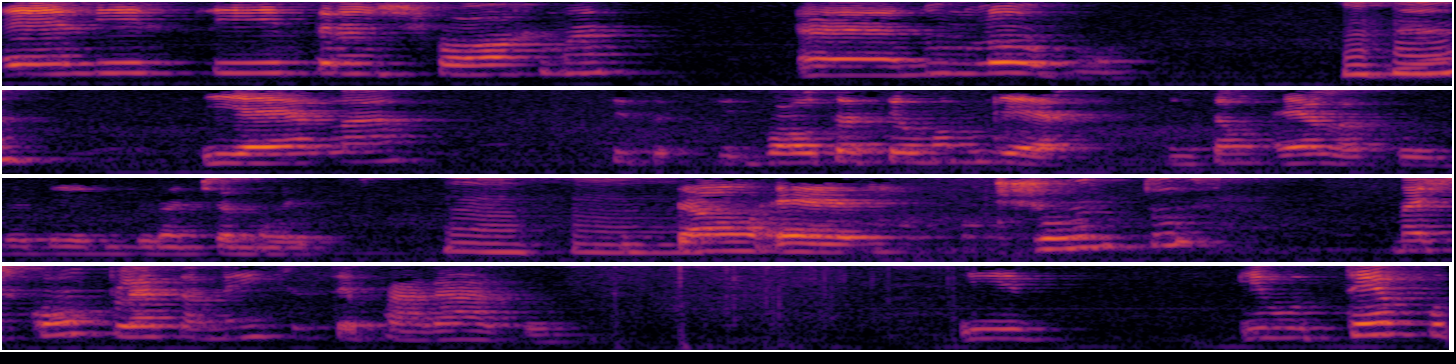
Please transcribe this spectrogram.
ele se transforma eh, num lobo Uhum. e ela se- se- volta a ser uma mulher. Então, ela cuida dele durante a noite. Uhum. Então, é, juntos, mas completamente separados. E, e o tempo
